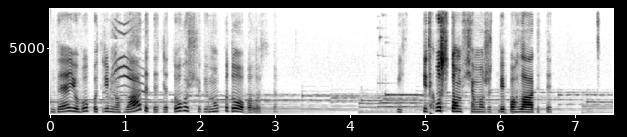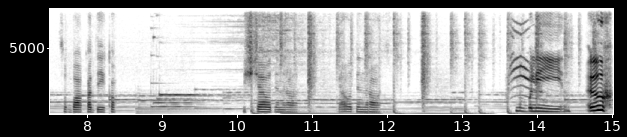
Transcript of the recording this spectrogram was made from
Де його потрібно гладити для того, щоб йому подобалося? Під- хвостом ще можуть тобі погладити. Собака дика. І ще один раз. Ще один раз. Ну, блін. Ух.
